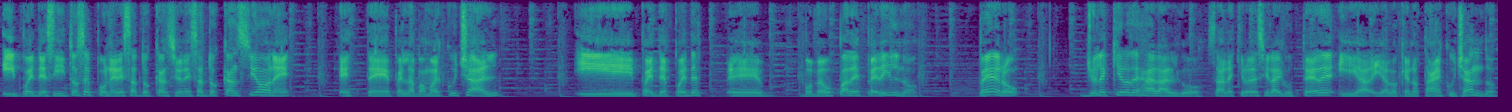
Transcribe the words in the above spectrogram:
Y pues decidí entonces poner esas dos canciones. Esas dos canciones, este, pues las vamos a escuchar. Y pues después de- eh, volvemos para despedirnos. Pero yo les quiero dejar algo. O sea, les quiero decir algo a ustedes y a, a los que nos están escuchando.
